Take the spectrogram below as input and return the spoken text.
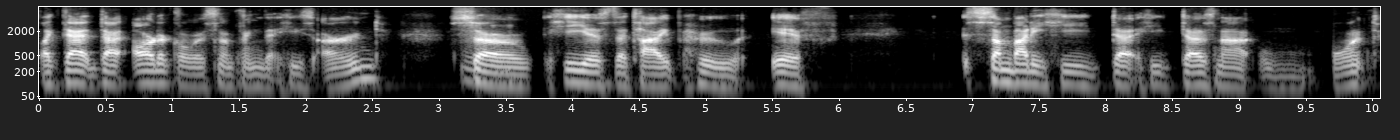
like that that article is something that he's earned. So mm-hmm. he is the type who if somebody he do, he does not want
